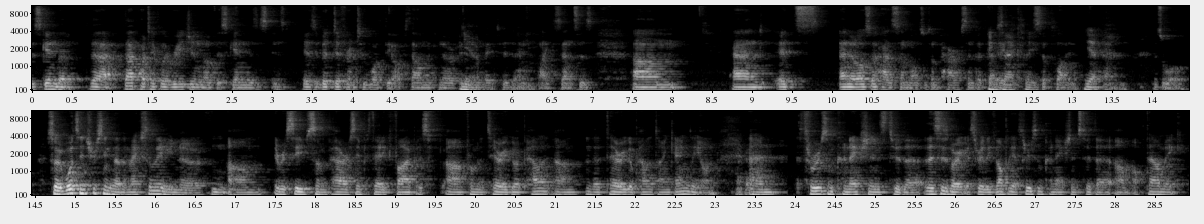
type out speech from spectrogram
the skin, but that that particular region of the skin is is, is a bit different to what the ophthalmic nerve Yeah. innervated and like senses, um, and it's and it also has some also some parasympathetic Exactly. supply Yeah. um, as well. So what's interesting about the maxillary nerve, Hmm. um, it receives some parasympathetic fibers uh, from the pterygopal- um, the pterygopalatine ganglion, Okay. and through some connections to the this is where it gets really complicated. Through some connections to the um, ophthalmic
